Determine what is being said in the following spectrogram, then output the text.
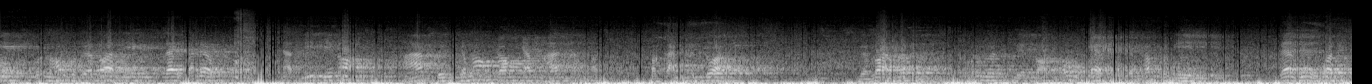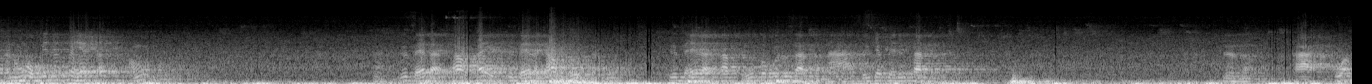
เองคนเขาก็เดือดร้อนเองได้มาแล้วญาติพี่น้องหาถึงจะน้องจองจำหาประกันตัวเดือดร้อนแล้วมันเดือดร้อนเขาแก้จะทำดีแต่หูว่าอันหูเป็นนักเหตุของคือแต่ละชอบให้คือแต่ละชอบถูกคือแต่ละชอบถือพระพุทธศาสนาถือจะเป็นสัตว์นั่นแหละขาดควบ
